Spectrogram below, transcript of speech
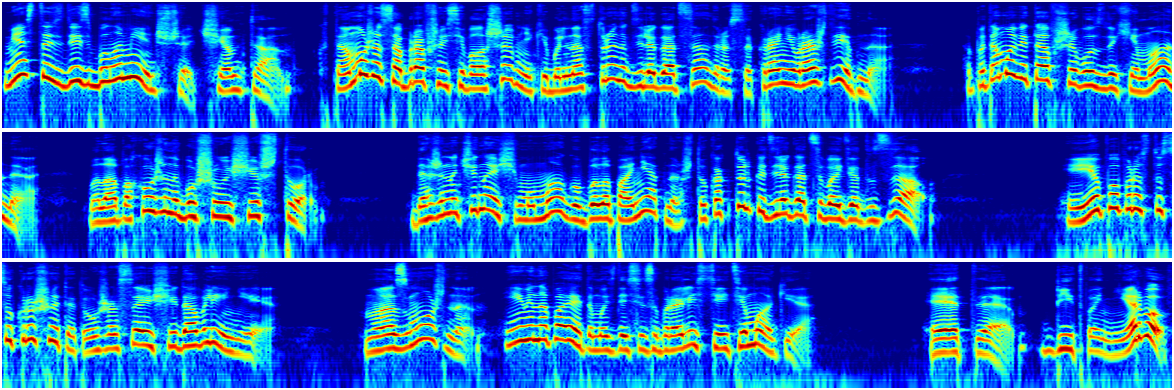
Места здесь было меньше, чем там. К тому же собравшиеся волшебники были настроены к делегации Андреса крайне враждебно, а потому витавшая в воздухе мана была похожа на бушующий шторм. Даже начинающему магу было понятно, что как только делегация войдет в зал, ее попросту сокрушит это ужасающее давление — Возможно, именно поэтому здесь и собрались все эти маги. Это битва нервов?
